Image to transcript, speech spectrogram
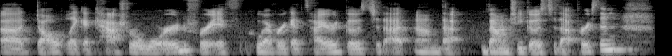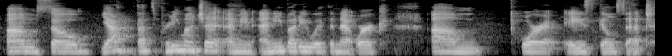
a doll, like a cash reward for if whoever gets hired goes to that, um, that bounty goes to that person. Um, so yeah, that's pretty much it. I mean, anybody with a network, um, or a skill set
